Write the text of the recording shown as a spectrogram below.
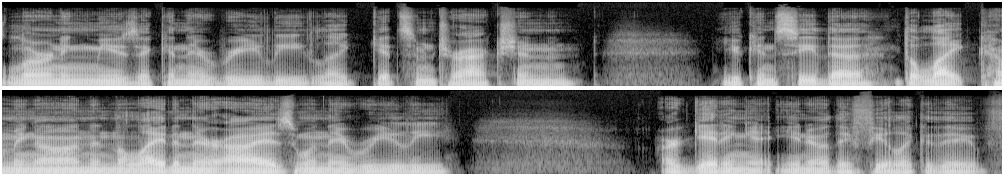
learning music and they really like get some traction. You can see the the light coming on and the light in their eyes when they really are getting it. You know, they feel like they've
